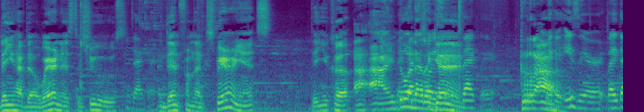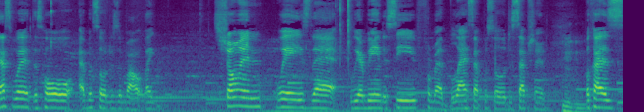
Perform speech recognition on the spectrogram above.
then you have the awareness to choose, Exactly. and then from the experience, then you could I, I ain't Make doing that again. Exactly. Grah. Make it easier. Like that's what this whole episode is about. Like showing ways that we are being deceived from a last episode deception. Mhm. because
